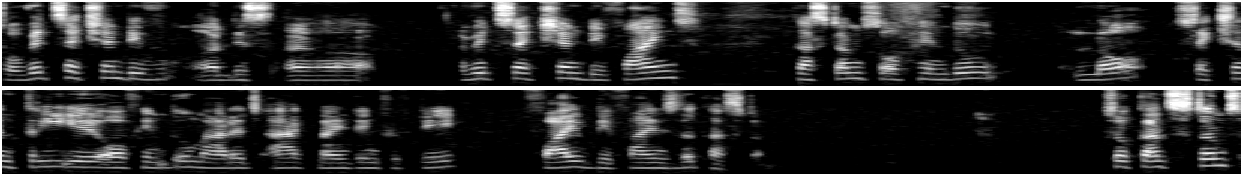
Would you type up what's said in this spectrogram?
so which section uh, dis- uh, which section defines customs of hindu law section 3a of hindu marriage act 1955 defines the custom So customs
